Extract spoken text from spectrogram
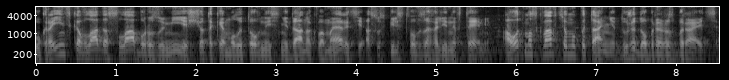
Українська влада слабо розуміє, що таке молитовний сніданок в Америці, а суспільство взагалі не в темі. А от Москва в цьому питанні дуже добре розбирається.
